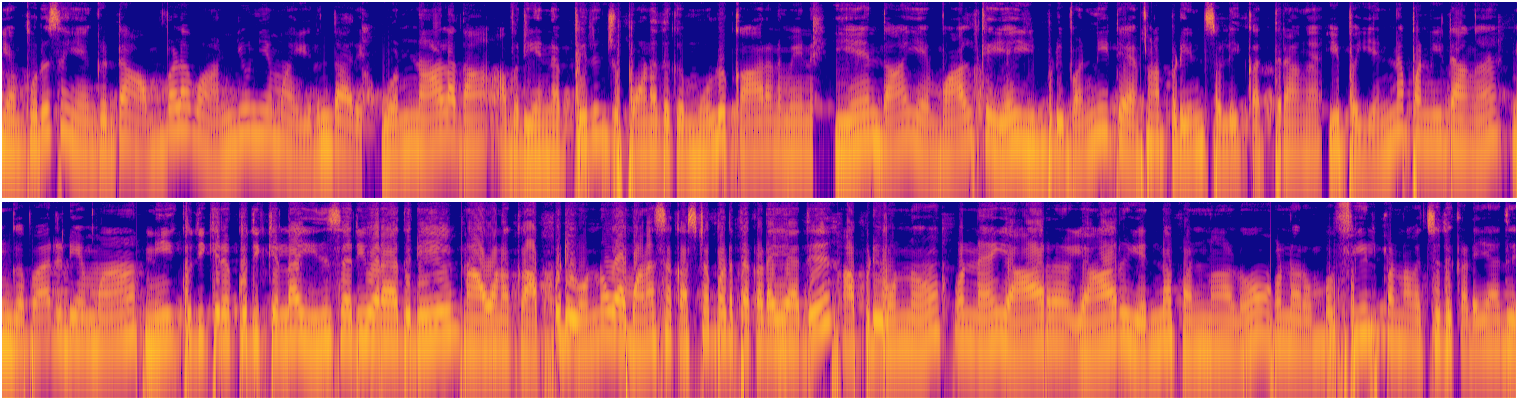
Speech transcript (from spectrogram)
என் புருஷன் என்கிட்ட அவ்வளவு அந்யூன்யமா இருந்தாரு. உன்னால தான் அவர் என்னை பிரிஞ்சு போனதுக்கு முழு காரணமேன்னு ஏன் தான் என் வாழ்க்கையை இப்படி பண்ணிட்டேன் அப்படின்னு சொல்லி கத்துறாங்க. இப்ப என்ன பண்ணிட்டாங்க? இங்க பாருடி அம்மா நீ குதிக்கிற குதிக்கெல்லாம் இது சரி வராதுடி. நான் உனக்கு அப்படி ஒன்றும் உன் மனசை கஷ்டப்படுத்த கிடையாது. அப்படி ஒன்றும் உன்னை யார் யாரு என்ன பண்ணாலும் உன்னை ரொம்ப ஃபீல் பண்ண வச்சது கிடையாது.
